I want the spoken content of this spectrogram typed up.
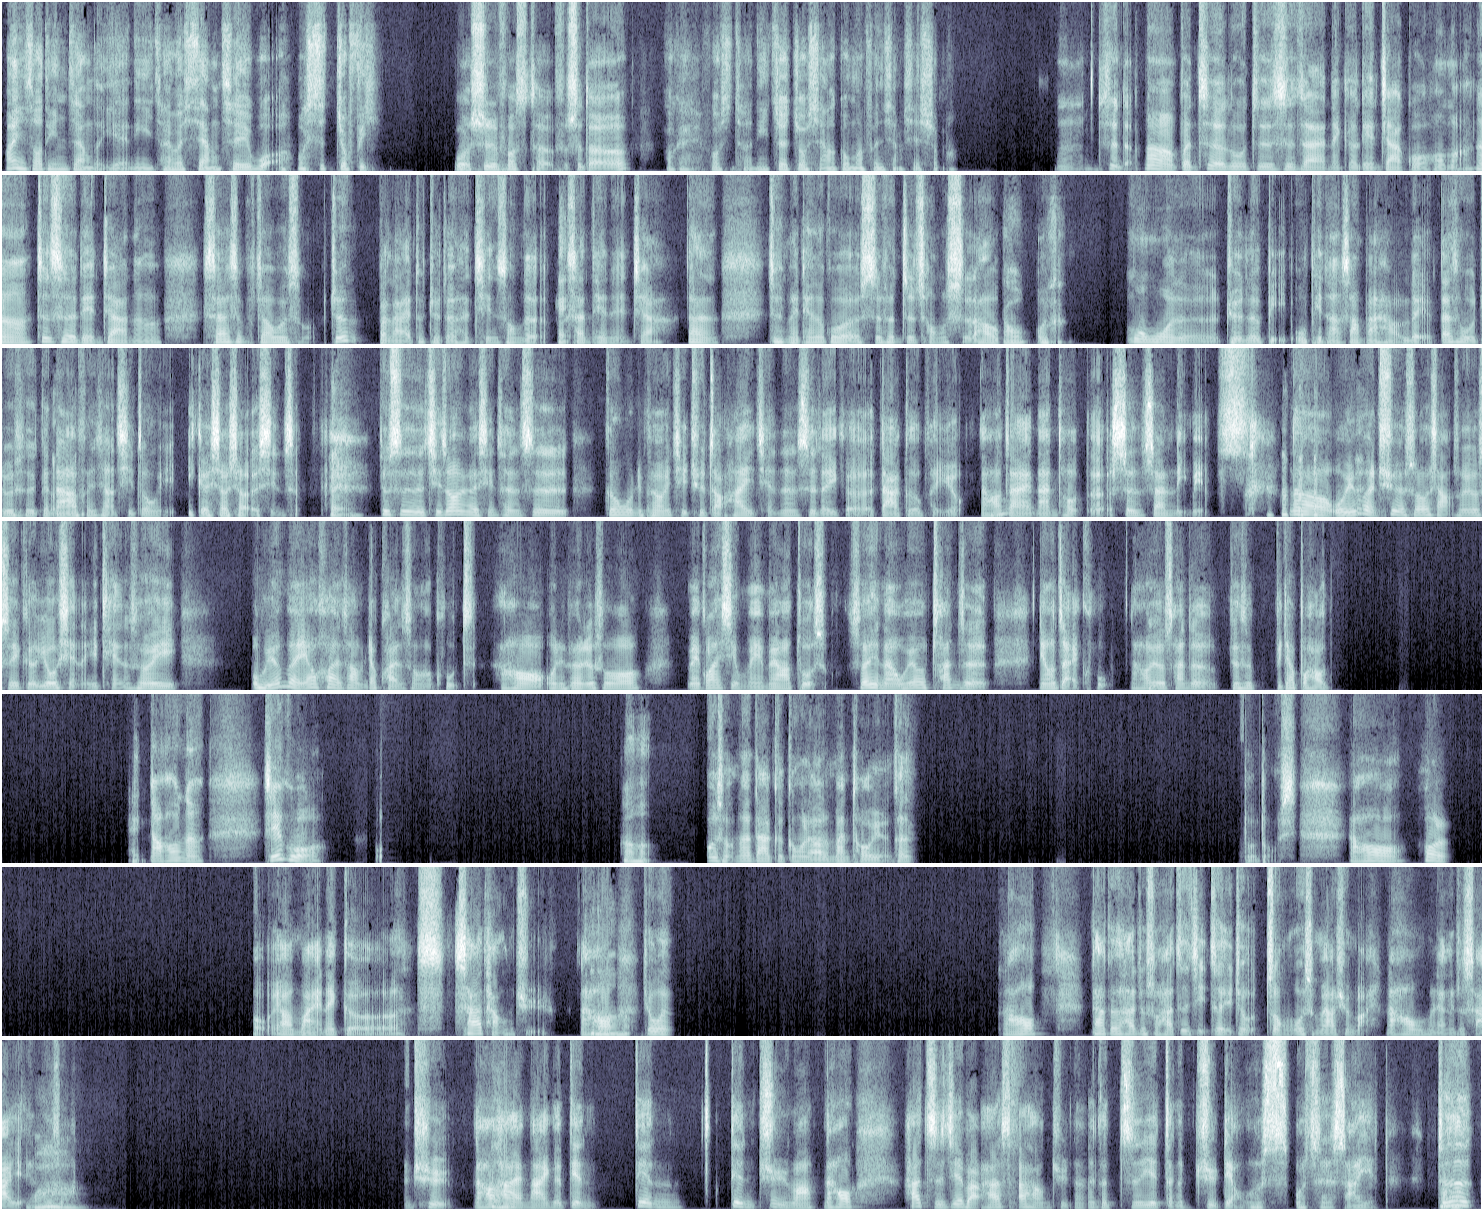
哦，欢迎收听这样的夜，你才会想起我。我是 Joffy，我是 Foster 福士德。OK，Foster，你这周想要跟我们分享些什么？嗯，是的。那本次的录制是在那个年假过后嘛？那这次的年假呢，实在是不知道为什么，就是本来都觉得很轻松的三天年假，但就是每天都过得十分之充实。然后我。默默的觉得比我平常上班还要累，但是我就是跟大家分享其中一个小小的行程，就是其中一个行程是跟我女朋友一起去找她以前认识的一个大哥朋友，然后在南投的深山里面。那我原本去的时候想说又是一个悠闲的一天，所以我原本要换上比较宽松的裤子，然后我女朋友就说没关系，我们也没有要做什么，所以呢，我又穿着牛仔裤。然后又穿着就是比较不好，然后呢，结果为什么那个大哥跟我聊的蛮投缘，可能多东西，然后后来我要买那个砂糖橘，然后就问。然后大哥他就说他自己这里就有种，为什么要去买？然后我们两个就傻眼，哇，去，然后他还拿一个电电电锯吗？然后他直接把他砂糖橘的那个枝叶整个锯掉，我我直接傻眼，就是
